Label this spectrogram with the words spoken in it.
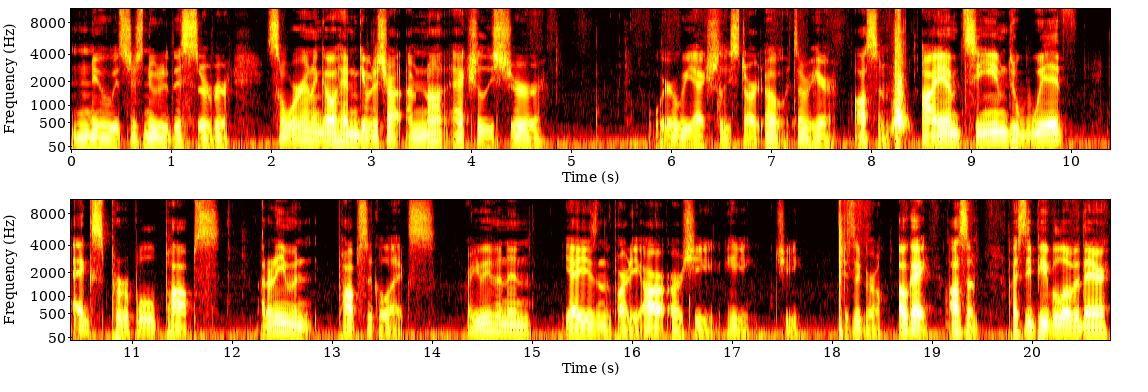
new it's just new to this server so we're gonna go ahead and give it a shot. I'm not actually sure where we actually start. Oh it's over here. Awesome I am teamed with X Purple Pops I don't even Popsicle X are you even in yeah, he is in the party. Or, or she, he, she. It's a girl. Okay, awesome. I see people over there.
